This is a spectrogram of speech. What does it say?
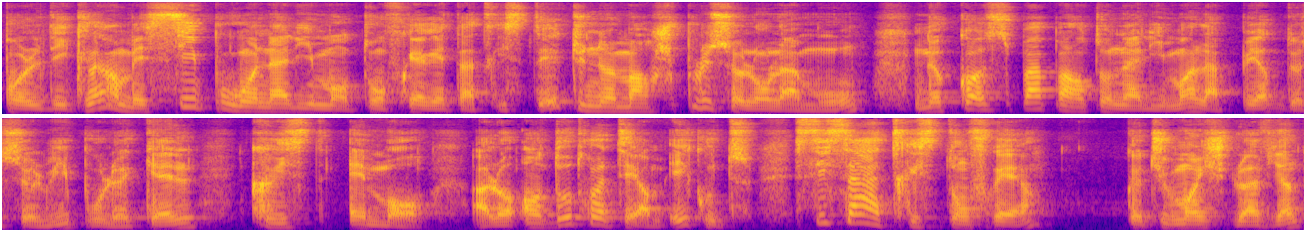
Paul déclare, mais si pour un aliment ton frère est attristé, tu ne marches plus selon l'amour, ne cause pas par ton aliment la perte de celui pour lequel Christ est mort. Alors, en d'autres termes, écoute, si ça attriste ton frère, que tu manges de la viande,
